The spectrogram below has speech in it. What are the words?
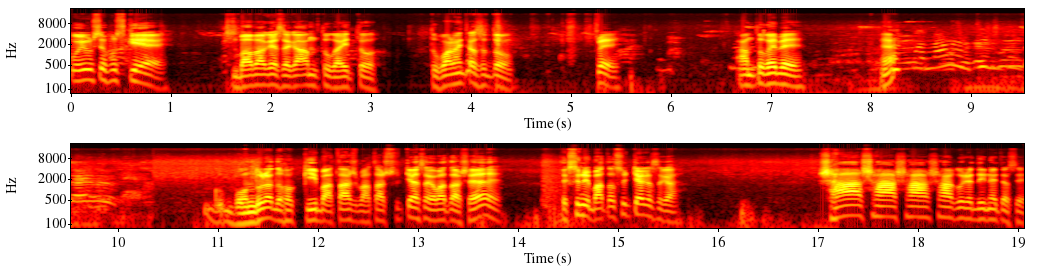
কই উঠছে ফুসকে বাবা গেছে গা আম তো গাই তো তো বানাইতেছে তো। আনতো কইবে হ্যাঁ? বন্ধুরা দেখো কি বাতাস বাতাস ছুটে আছে বাতাস হ্যাঁ? দেখছি নি, বাতাস ছুটিয়া গেছে গা? সা সা সা সা করে দিন আছে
